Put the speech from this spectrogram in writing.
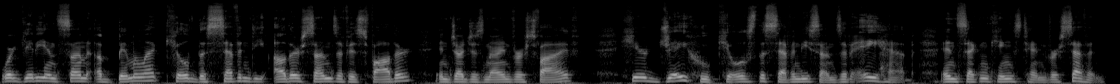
where Gideon's son Abimelech killed the seventy other sons of his father, in Judges 9, verse 5, here Jehu kills the seventy sons of Ahab, in 2 Kings 10, verse 7.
